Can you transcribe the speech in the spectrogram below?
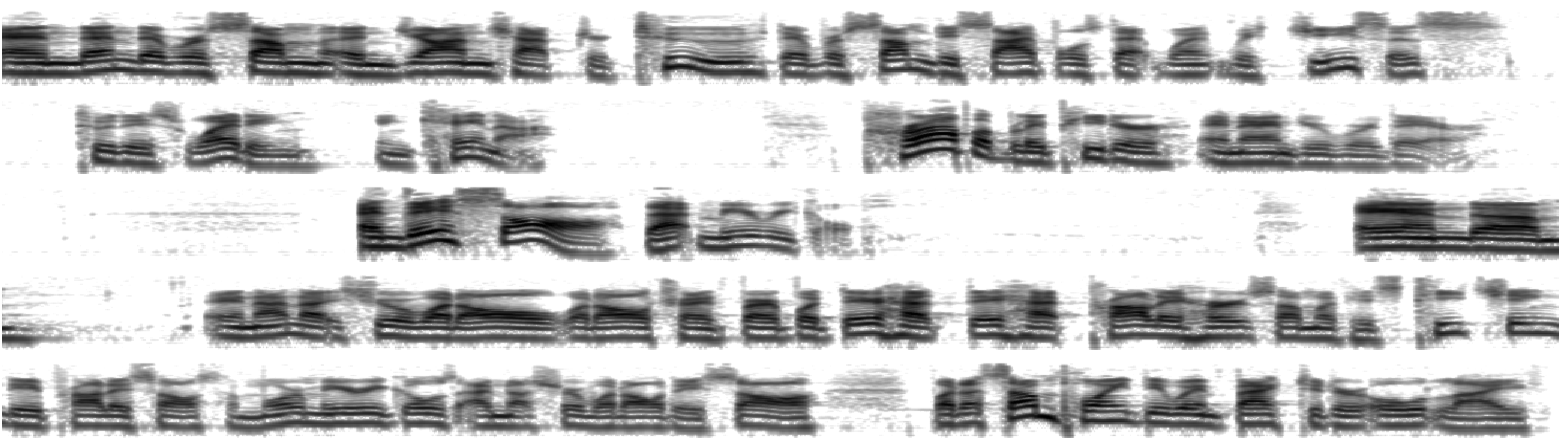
and then there were some, in John chapter 2, there were some disciples that went with Jesus to this wedding in Cana. Probably Peter and Andrew were there. And they saw that miracle. And, um, and I'm not sure what all, what all transpired, but they had, they had probably heard some of his teaching. They probably saw some more miracles. I'm not sure what all they saw. But at some point they went back to their old life.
